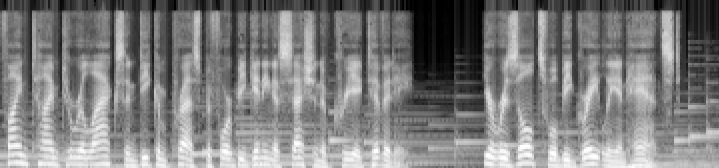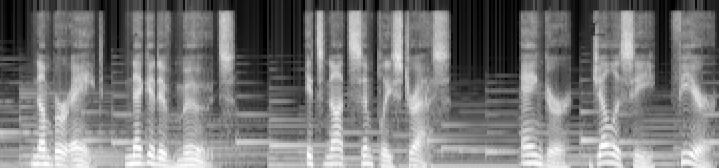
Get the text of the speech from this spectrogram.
Find time to relax and decompress before beginning a session of creativity. Your results will be greatly enhanced. Number 8. Negative moods. It's not simply stress. Anger, jealousy, fear,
